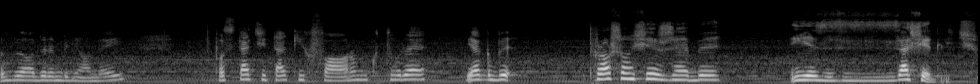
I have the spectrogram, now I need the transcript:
wyodrębnionej w postaci takich form, które jakby proszą się, żeby je zasiedlić.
